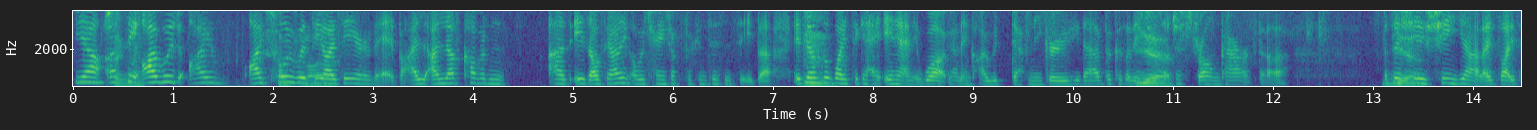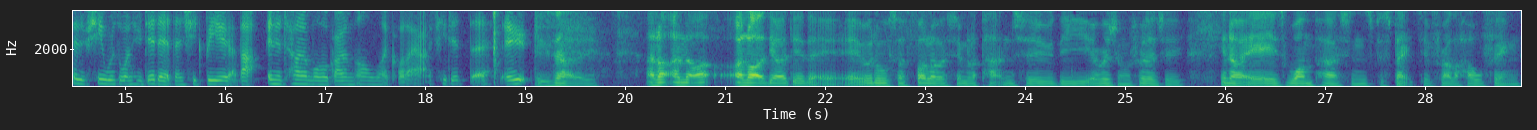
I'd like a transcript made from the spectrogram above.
Yeah, I think I would. I I toy Something with like the that. idea of it, but I I love Covenant as is. Obviously, I think I would change that for consistency. But if there was a Mm. way to get her in it and it worked, I think I would definitely agree with you there because I think she's such a strong character. So Yeah. if she, yeah, like, like I said, if she was the one who did it, then she'd be at that inner turmoil going, "Oh my god, I actually did this. Oops." Exactly. And I, and I, I like the idea that it, it would also follow a similar pattern to the original trilogy. You know, it is one person's perspective throughout the whole thing.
